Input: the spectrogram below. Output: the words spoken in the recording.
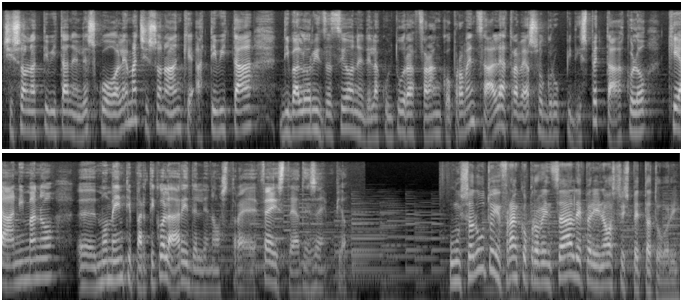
Ci sono attività nelle scuole, ma ci sono anche attività di valorizzazione della cultura franco-provenzale attraverso gruppi di spettacolo che animano eh, momenti particolari delle nostre feste, ad esempio. Un saluto in franco-provenzale per i nostri spettatori.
